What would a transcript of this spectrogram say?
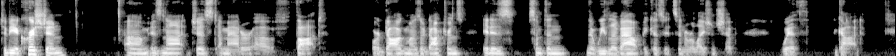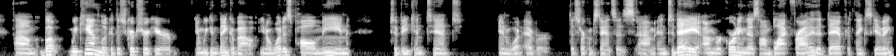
to be a Christian um, is not just a matter of thought or dogmas or doctrines. It is something that we live out because it's in a relationship with God. Um, but we can look at the scripture here and we can think about, you know, what does Paul mean to be content in whatever the circumstances. Um, and today I'm recording this on Black Friday, the day after Thanksgiving,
